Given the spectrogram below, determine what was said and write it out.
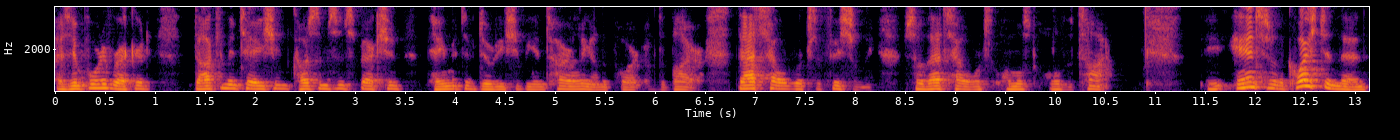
As import of record, documentation, customs inspection, payment of duty should be entirely on the part of the buyer. That's how it works efficiently. So that's how it works almost all of the time. The answer to the question then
